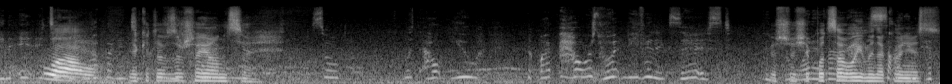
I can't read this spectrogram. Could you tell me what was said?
And it, it Wow, jakie to wzruszające. So, without you, my powers wouldn't even exist. Jeszcze się pocałujmy na koniec.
